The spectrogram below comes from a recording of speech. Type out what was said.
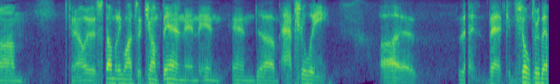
um, you know, if somebody wants to jump in and and and um, actually uh, that that can filter them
